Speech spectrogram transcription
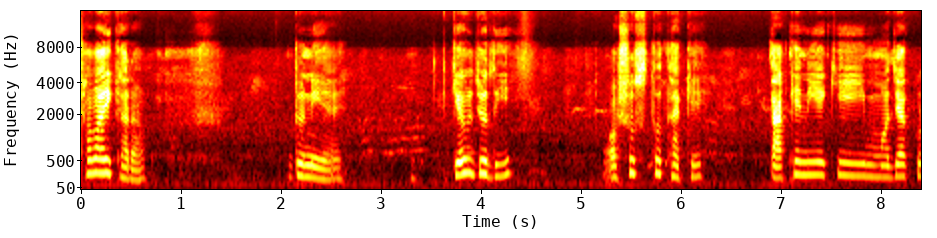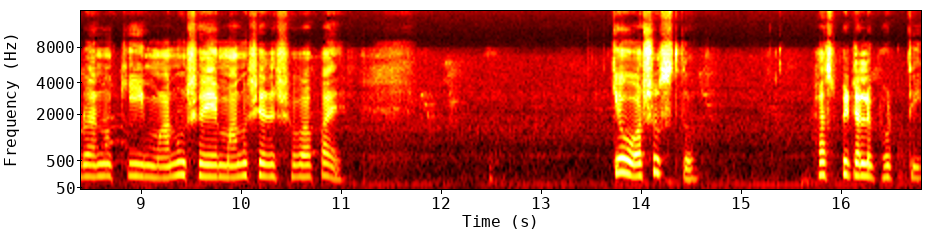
সবাই খারাপ দুনিয়ায়। কেউ যদি অসুস্থ থাকে, তাকে নিয়ে কি মজা কুড়ানো, কি মানুষ হয়ে মানুষের শোভা পায়? কেউ অসুস্থ, হসপিটালে ভর্তি।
